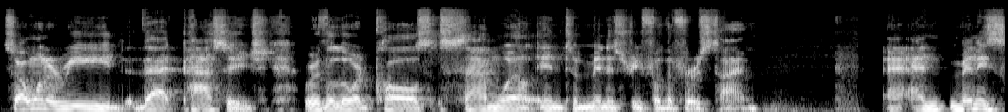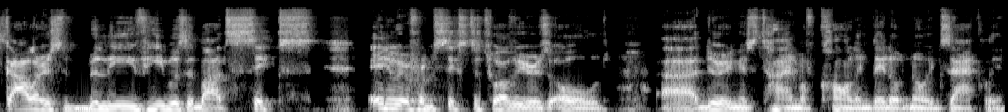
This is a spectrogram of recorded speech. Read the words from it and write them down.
So I want to read that passage where the Lord calls Samuel into ministry for the first time. And many scholars believe he was about six, anywhere from six to 12 years old uh, during his time of calling. They don't know exactly.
